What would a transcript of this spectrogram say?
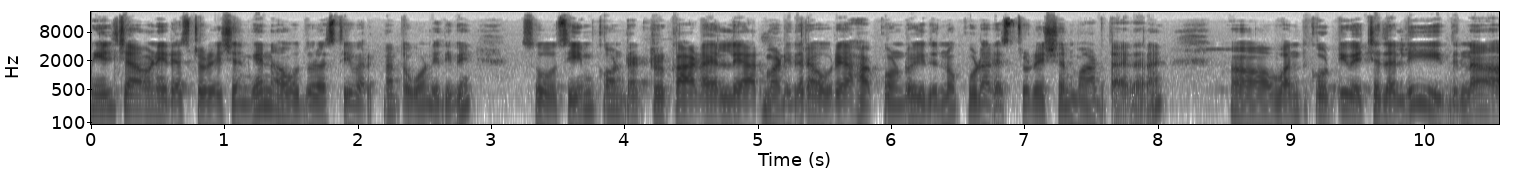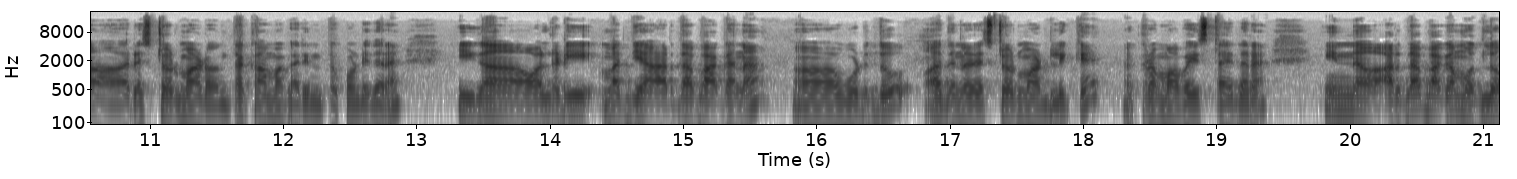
ಮೇಲ್ಛಾವಣಿ ರೆಸ್ಟೋರೇಷನ್ಗೆ ನಾವು ದುರಸ್ತಿ ವರ್ಕ್ನ ತೊಗೊಂಡಿದ್ದೀವಿ ಸೊ ಸೇಮ್ ಕಾಂಟ್ರಾಕ್ಟರ್ ಕಾಡಲ್ಲಿ ಯಾರು ಮಾಡಿದ್ದಾರೆ ಅವರೇ ಹಾಕ್ಕೊಂಡು ಇದನ್ನು ಕೂಡ ರೆಸ್ಟೋರೇಷನ್ ಮಾಡ್ತಾ ಇದ್ದಾರೆ ಒಂದು ಕೋಟಿ ವೆಚ್ಚದಲ್ಲಿ ಇದನ್ನು ರೆಸ್ಟೋರ್ ಮಾಡುವಂಥ ಕಾಮಗಾರಿನ ತಗೊಂಡಿದ್ದಾರೆ ಈಗ ಆಲ್ರೆಡಿ ಮಧ್ಯ ಅರ್ಧ ಭಾಗನ ಒಡೆದು ಅದನ್ನು ರೆಸ್ಟೋರ್ ಮಾಡಲಿಕ್ಕೆ ಕ್ರಮ ವಹಿಸ್ತಾ ಇದ್ದಾರೆ ಇನ್ನು ಅರ್ಧ ಭಾಗ ಮೊದಲು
